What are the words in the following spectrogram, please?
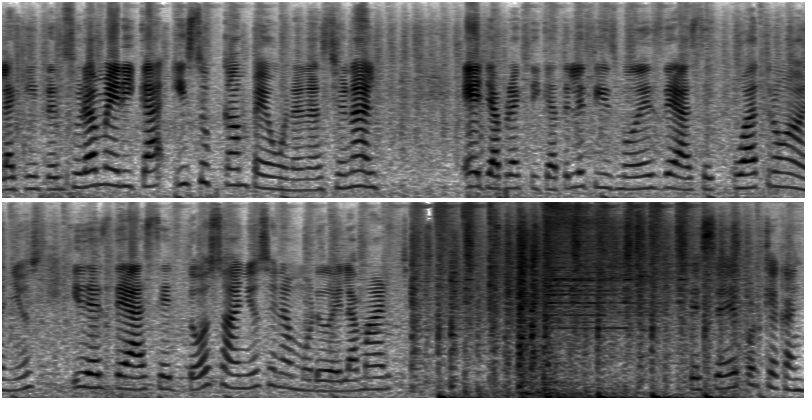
la quinta en Suramérica y subcampeona nacional. Ella practica atletismo desde hace cuatro años y desde hace dos años se enamoró de la marcha. Sé porque acá en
